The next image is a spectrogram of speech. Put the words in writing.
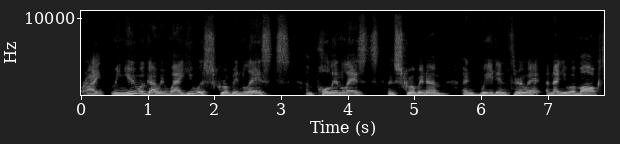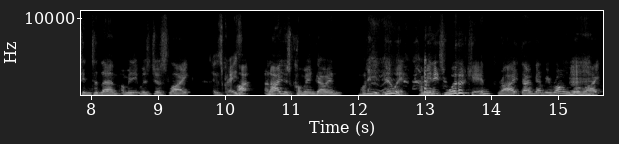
right? right? I mean, you were going where you were scrubbing lists and pulling lists and scrubbing them and weeding through it, and then you were marketing to them. I mean, it was just like it's crazy. I, and I just come in going, what are you doing? I mean, it's working, right? Don't get me wrong, but Mhm. like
